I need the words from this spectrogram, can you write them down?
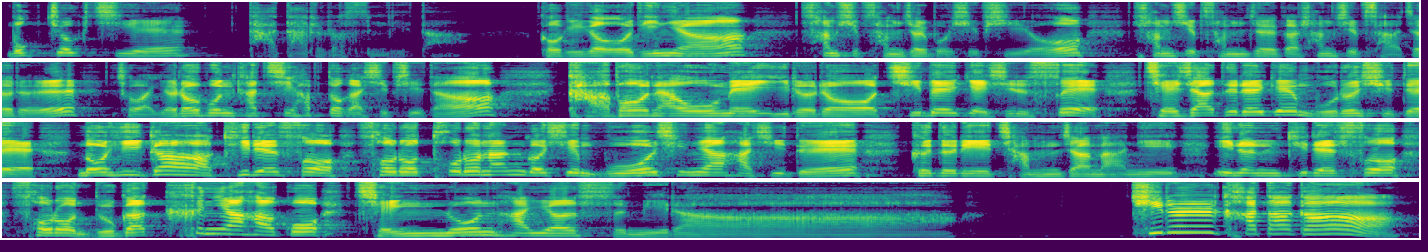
목적지에 다 다르렀습니다. 거기가 어디냐? 33절 보십시오. 33절과 34절을 저와 여러분 같이 합독하십시다. 가버나움에 이르러 집에 계실새 제자들에게 물으시되 너희가 길에서 서로 토론한 것이 무엇이냐 하시되 그들이 잠잠하니 이는 길에서 서로 누가 크냐 하고 쟁론하였음이라. 길을 가다가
